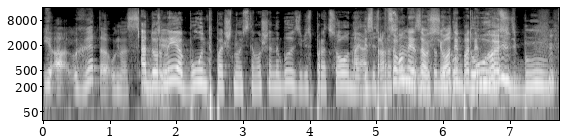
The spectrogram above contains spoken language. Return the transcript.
і а, гэта у нас А будзе- дурныя бунт пачнуць таму що яны будуць беспрацоўныя беспрацоўныя заўсёды падымаюць бунт.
